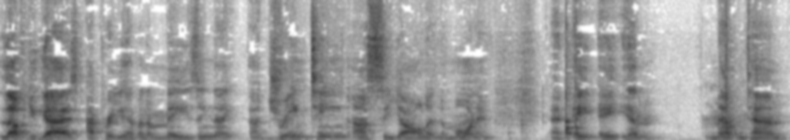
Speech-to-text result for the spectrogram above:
Love you guys. I pray you have an amazing night. Uh, Dream Team, I'll see y'all in the morning at 8 a.m. Mountain Time,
